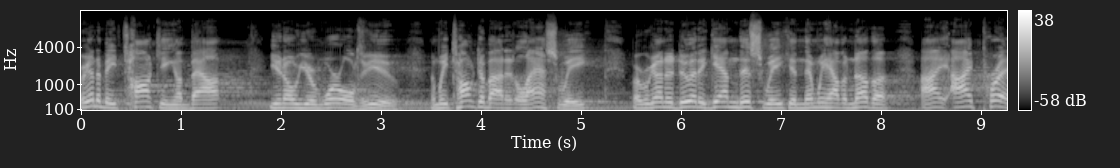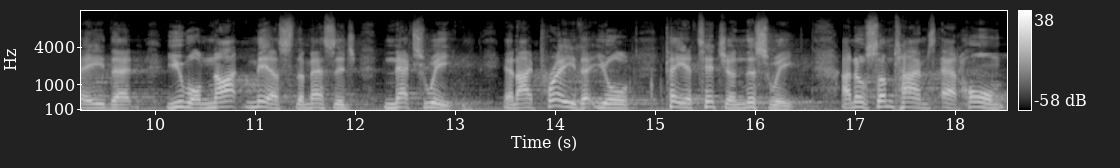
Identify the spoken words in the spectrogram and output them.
We're going to be talking about, you know, your worldview. And we talked about it last week, but we're going to do it again this week. And then we have another. I, I pray that you will not miss the message next week. And I pray that you'll pay attention this week. I know sometimes at home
